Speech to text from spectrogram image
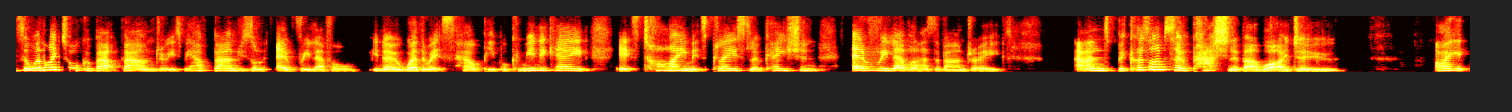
So Mhm. when I talk about boundaries, we have boundaries on every level, you know, whether it's how people communicate, it's time, it's place, location, every level has a boundary. And because I'm so passionate about what I do, I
